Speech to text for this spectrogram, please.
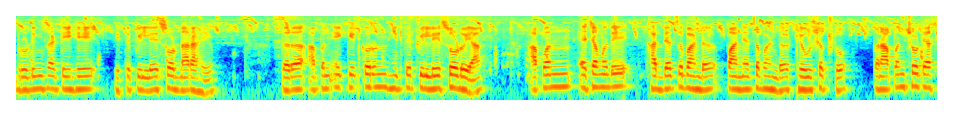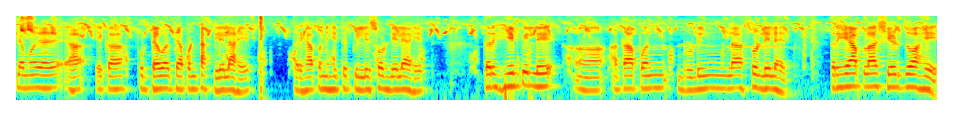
ब्रुडिंगसाठी हे इथे पिल्ले सोडणार आहे. तर आपण एक एक करून इथे पिल्ले सोडूया. आपण याच्यामध्ये खाद्याचं भांडं पाण्याचं भांडं ठेवू शकतो. पण आपण छोटे असल्यामुळे ह्या- एका पुट्ट्यावरती आपण टाकलेलं आहे. तर ह्या आपण हे ते पिल्ले सोडलेले आहेत. तर हे पिल्ले आता आपण ब्रुडिंगला सोडलेले आहेत. तर हे आपला शेड जो आहे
